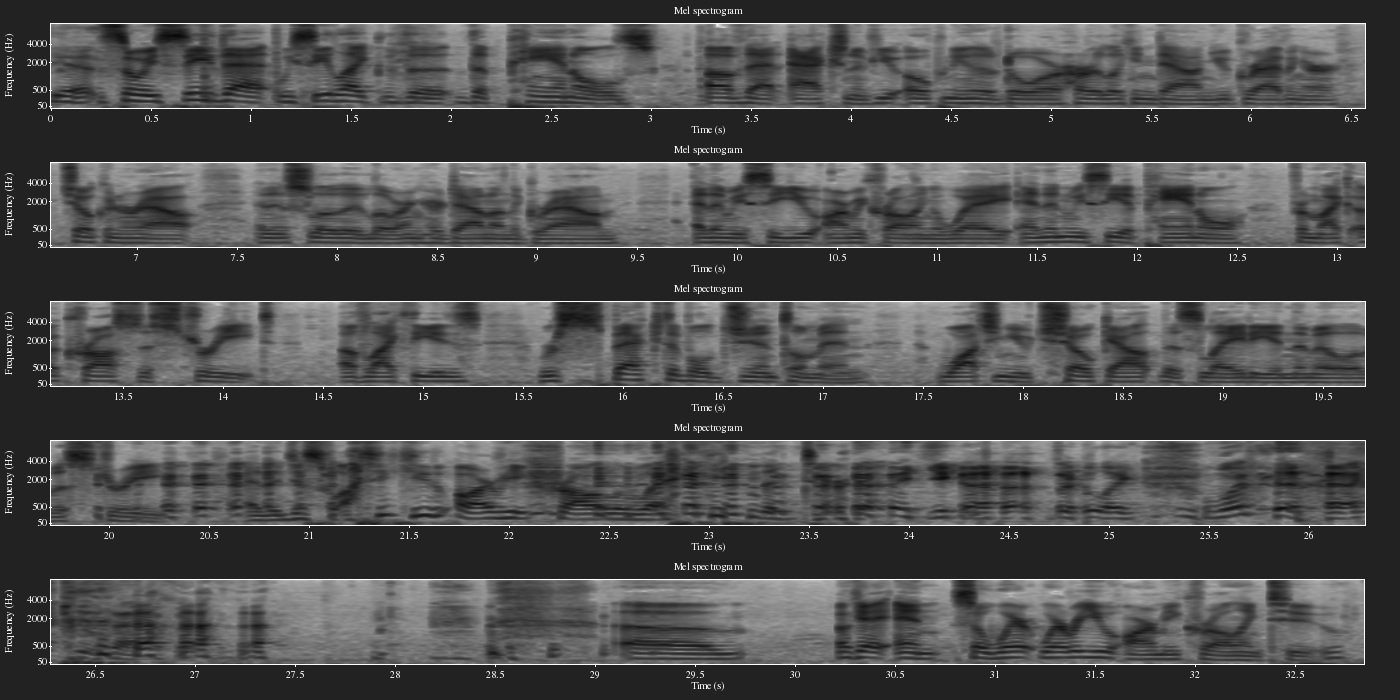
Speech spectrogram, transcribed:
yeah, so we see that we see like the the panels of that action of you opening the door, her looking down, you grabbing her, choking her out, and then slowly lowering her down on the ground. And then we see you army crawling away, and then we see a panel from like across the street of like these respectable gentlemen watching you choke out this lady in the middle of a street, and then just watching you army crawl away in the dirt. yeah, they're like, what the heck is happening? Okay, and so where where were you army crawling to?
